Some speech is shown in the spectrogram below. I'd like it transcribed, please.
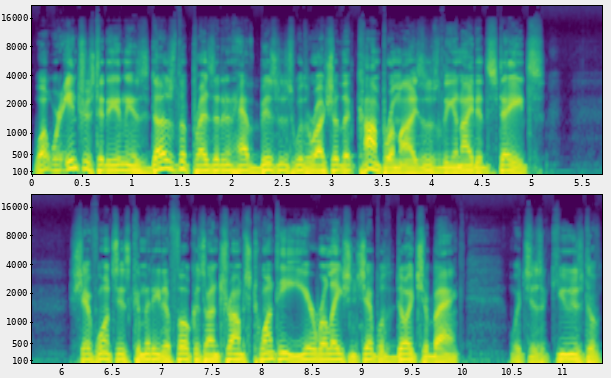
What we're interested in is does the president have business with Russia that compromises the United States? Schiff wants his committee to focus on Trump's 20 year relationship with Deutsche Bank, which is accused of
